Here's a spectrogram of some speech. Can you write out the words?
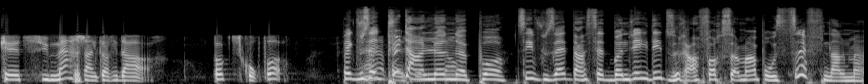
que tu marches dans le corridor, pas que tu cours pas. Fait que vous êtes hein, plus dans le ne pas. vous êtes dans cette bonne vieille idée du renforcement positif, finalement.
